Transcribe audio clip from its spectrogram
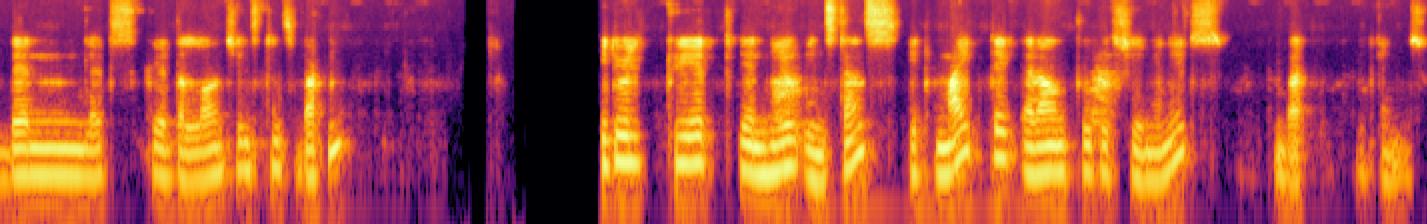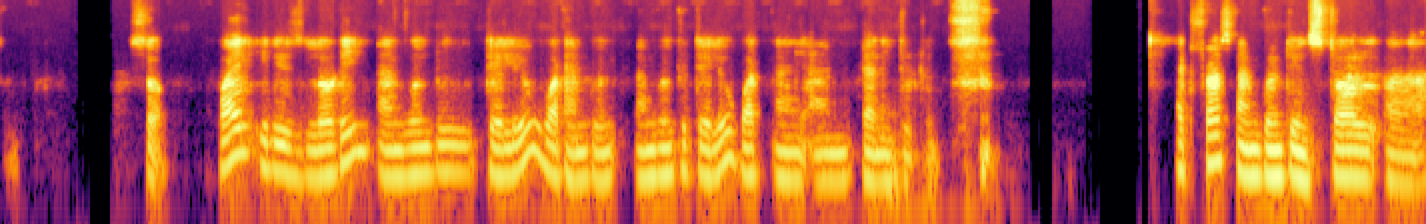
Then let's create the launch instance button. It will create a new instance. It might take around two to three minutes, but it can be soon. So while it is loading, I'm going to tell you what I'm going. I'm going to tell you what I am planning to do. At first, I'm going to install uh,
